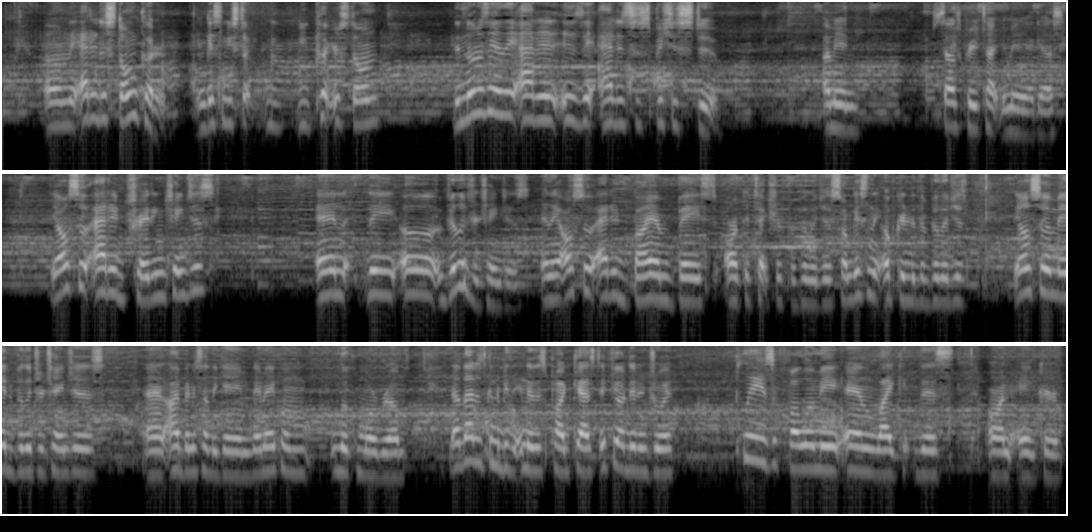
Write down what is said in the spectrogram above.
Um, they added a stone cutter. I'm guessing you, st- you cut your stone. The notice thing they added is they added suspicious stew. I mean, sounds pretty tight to me, I guess. They also added trading changes and they uh, villager changes, and they also added biome-based architecture for villages. So I'm guessing they upgraded the villages. They also made villager changes, and I've been inside the game. They make them look more real. Now that is going to be the end of this podcast. If y'all did enjoy, please follow me and like this on Anchor.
